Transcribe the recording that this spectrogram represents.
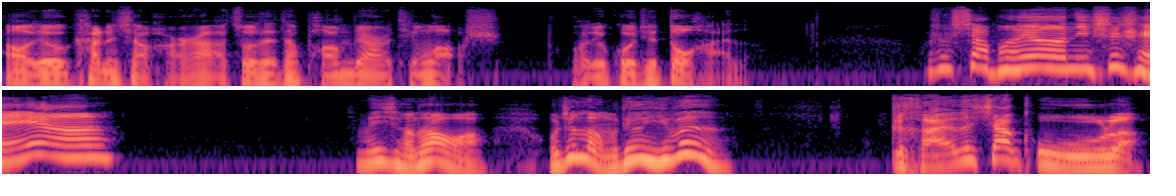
然后我就看着小孩啊，坐在他旁边，挺老实。我就过去逗孩子，我说：“小朋友，你是谁呀？”没想到啊，我就冷不丁一问，给孩子吓哭了，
